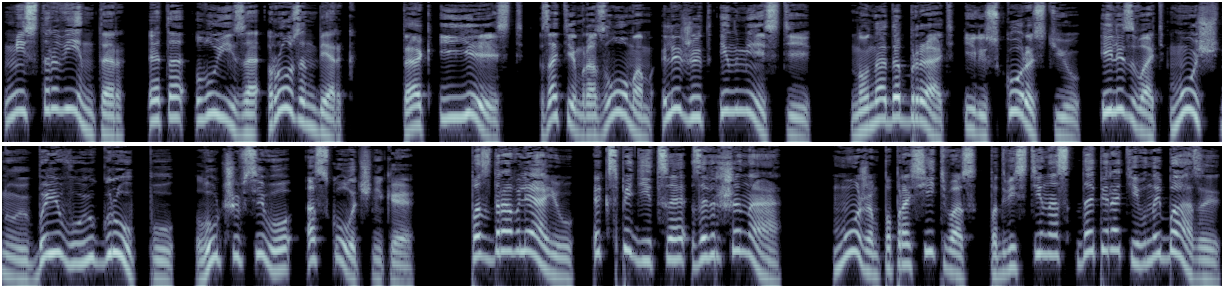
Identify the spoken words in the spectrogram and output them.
«Мистер Винтер, это Луиза Розенберг?» «Так и есть. За тем разломом лежит инмести. Но надо брать или скоростью, или звать мощную боевую группу, лучше всего осколочника». «Поздравляю! Экспедиция завершена! Можем попросить вас подвести нас до оперативной базы».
